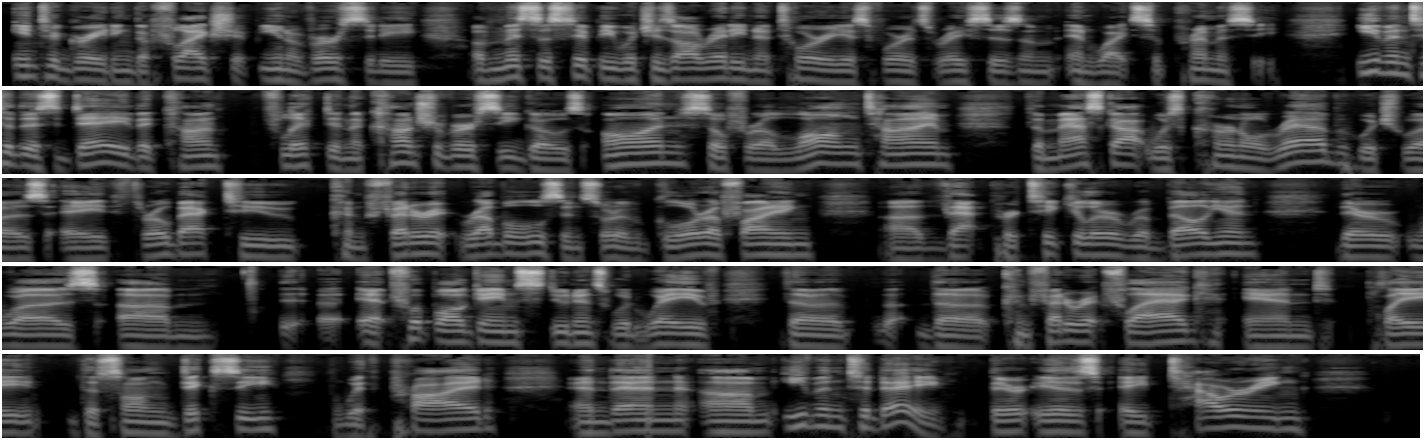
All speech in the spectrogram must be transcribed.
integrating the flagship university of Mississippi, which is already notorious for its racism and white supremacy. Even to this day, the conflict and the controversy goes on. So for a long time, the mascot was Colonel Reb, which was a throwback to Confederate rebels and sort of glorifying uh, that particular rebellion. There was um, at football games, students would wave the the Confederate flag and play the song Dixie with pride. And then um, even today, there is a towering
